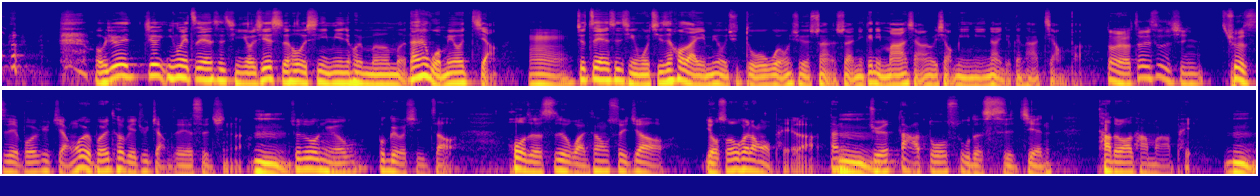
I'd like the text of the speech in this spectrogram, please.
我就会就因为这件事情，有些时候我心里面就会闷闷，但是我没有讲。嗯，就这件事情，我其实后来也没有去多问，我觉得算了算了，你跟你妈想要有小秘密，那你就跟她讲吧。对啊，这些事情确实也不会去讲，我也不会特别去讲这些事情啊。嗯就是我女儿不给我洗澡，或者是晚上睡觉，有时候会让我陪啦，但嗯绝大多数的时间，她都要她妈陪。嗯，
